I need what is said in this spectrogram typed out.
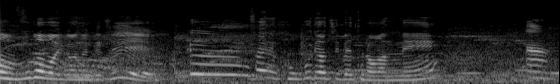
무거워 무거워 이거는 그지? 그, 사장님 고구려 집에 들어갔네. 어.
